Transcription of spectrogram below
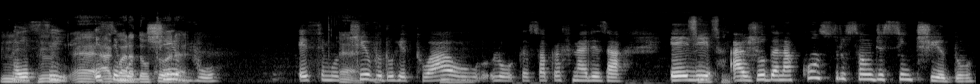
Uhum. Esse, é, esse agora, motivo, doutora. esse motivo é. do ritual, uhum. Lucas, só para finalizar, ele sim, sim. ajuda na construção de sentido.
